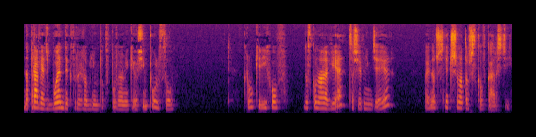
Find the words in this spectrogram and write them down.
naprawiać błędy, które robimy pod wpływem jakiegoś impulsu. Król kielichów doskonale wie, co się w nim dzieje, a jednocześnie trzyma to wszystko w garści,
